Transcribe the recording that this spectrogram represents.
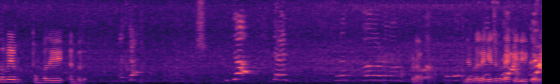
സമയം ഒമ്പത് അൻപത്. എടാ ഞങ്ങൾ ലഗേജൊക്കെ പാക്ക് ചെയ്തിരിക്കുകയാണ്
